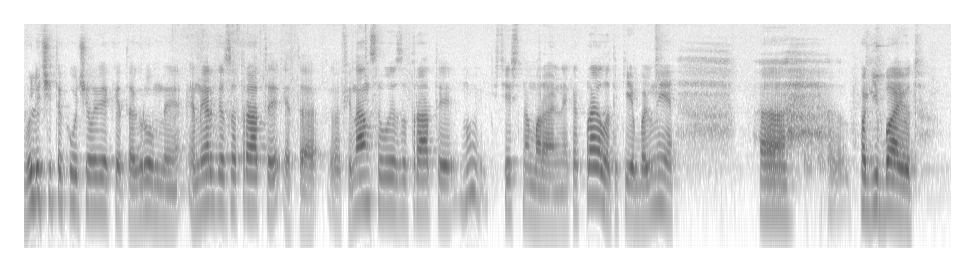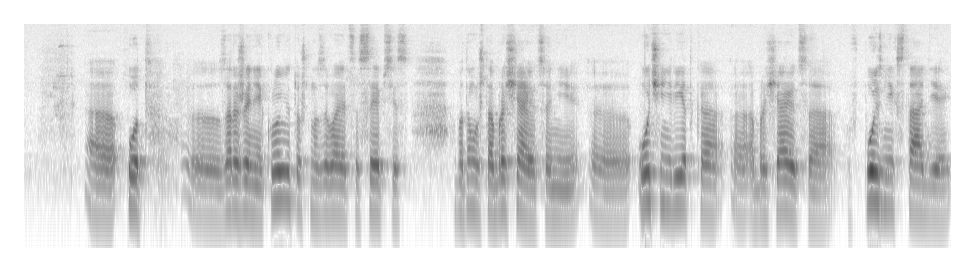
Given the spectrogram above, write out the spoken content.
Вылечить такого человека – это огромные энергозатраты, это э, финансовые затраты, ну, естественно, моральные. Как правило, такие больные э, погибают э, от заражения крови, то, что называется сепсис, потому что обращаются они очень редко, обращаются в поздних стадиях,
